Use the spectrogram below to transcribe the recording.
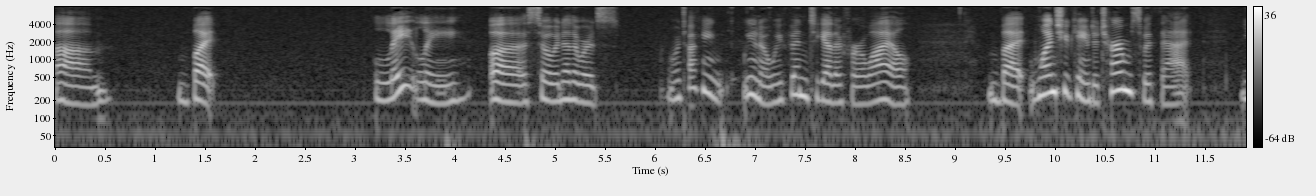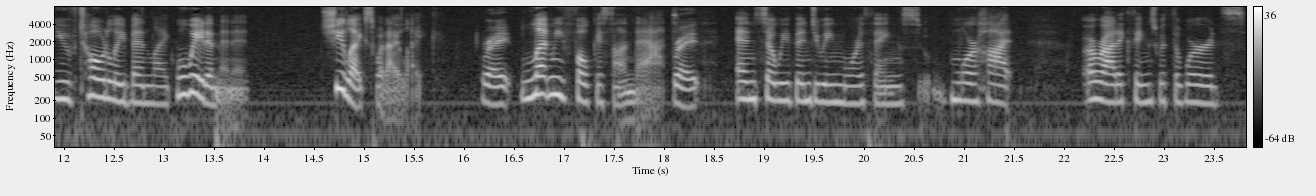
Um, but lately, uh, so in other words, we're talking, you know, we've been together for a while, but once you came to terms with that, you've totally been like, well, wait a minute. She likes what I like. Right. Let me focus on that. Right. And so we've been doing more things, more hot, erotic things with the words,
